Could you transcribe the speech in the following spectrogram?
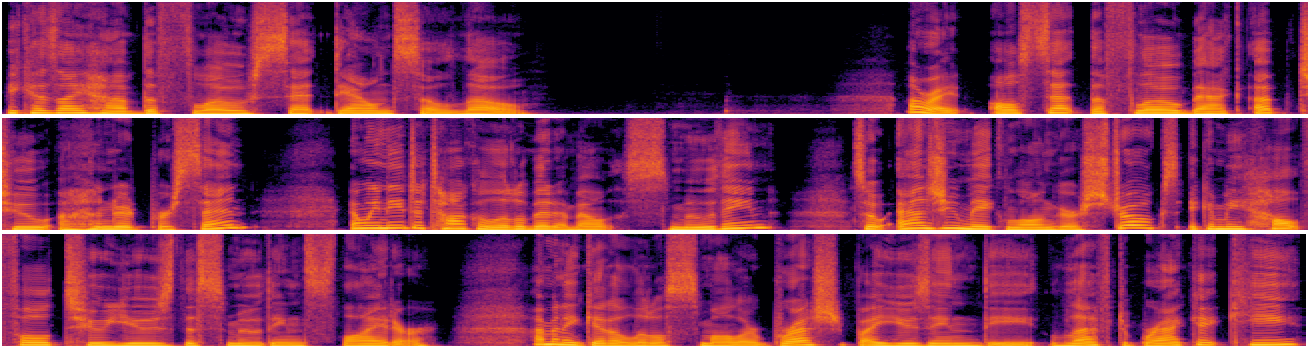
because I have the flow set down so low. All right, I'll set the flow back up to 100%. And we need to talk a little bit about smoothing. So, as you make longer strokes, it can be helpful to use the smoothing slider. I'm going to get a little smaller brush by using the left bracket key.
